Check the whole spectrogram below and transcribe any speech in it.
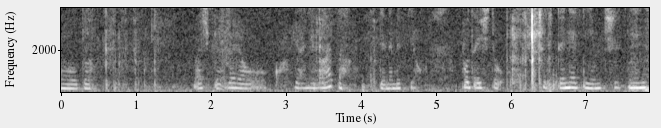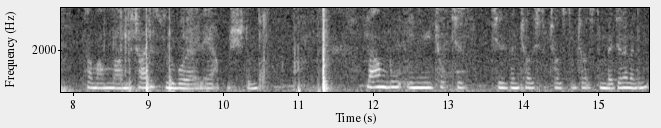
oldu. Başka da yok. Yani var da denemesi yok. Bu da işte şu denediğim çizmenin tamamlanmış hali sulu boyayla yapmıştım. Ben bu ünlüyü çok çiz, çizdim, çalıştım, çalıştım, çalıştım, beceremedim.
